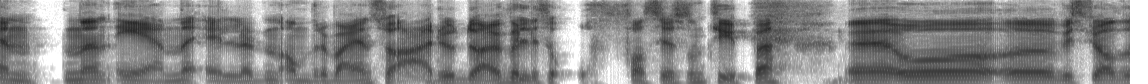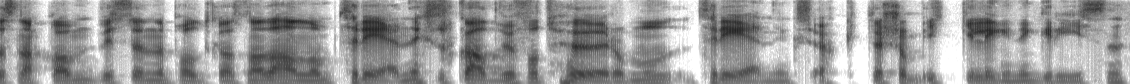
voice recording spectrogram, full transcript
Enten den ene eller den andre veien, så er du, du er jo veldig så offensiv som type. Eh, og eh, hvis vi hadde om, hvis denne podkasten hadde handlet om trening, så hadde vi fått høre om noen treningsøkter som ikke ligner grisen.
